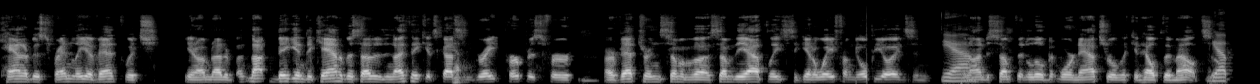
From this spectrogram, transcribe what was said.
cannabis friendly event, which you know I'm not a, not big into cannabis, other than I think it's got yeah. some great purpose for our veterans, some of uh, some of the athletes to get away from the opioids and, yeah. and onto something a little bit more natural that can help them out. So. Yep.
